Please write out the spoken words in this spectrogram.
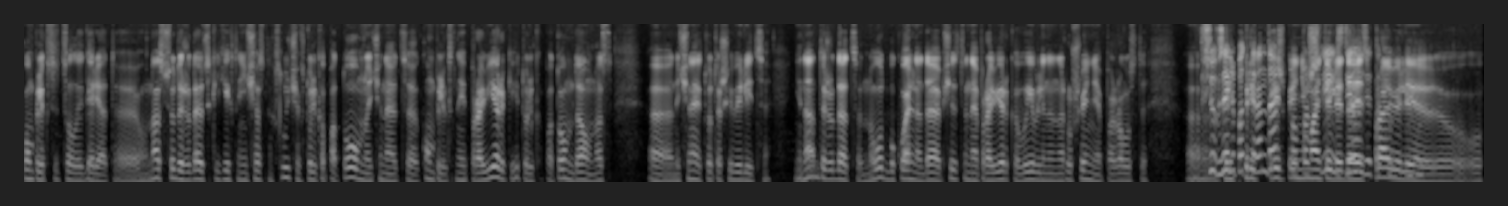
комплексы целые горят. А у нас все дожидаются каких-то несчастных случаев, только потом начинаются комплексные проверки, и только потом, да, у нас э, начинает кто-то шевелиться. Не надо дожидаться. Ну вот буквально, да, общественная проверка, выявлены нарушения, пожалуйста, Э, Все взяли под карандаш, предприниматели, пошли, да, исправили, такой... Э,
